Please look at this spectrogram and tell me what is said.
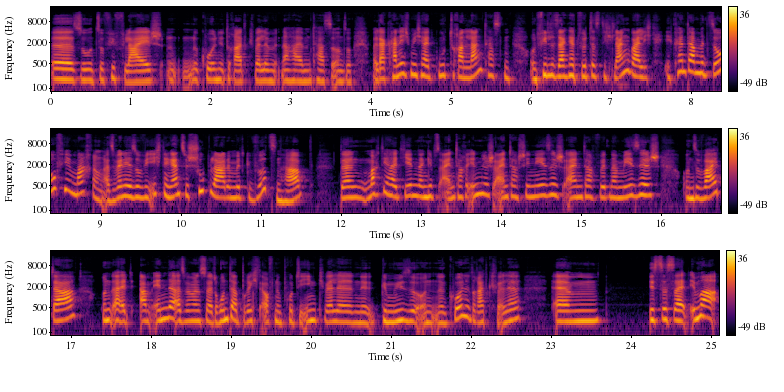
äh, so und so viel Fleisch, eine Kohlenhydratquelle mit einer halben Tasse und so. Weil da kann ich mich halt gut dran langtasten. Und viele sagen halt, wird das nicht langweilig. Ihr könnt damit so viel machen. Also wenn ihr so wie ich eine ganze Schublade mit Gewürzen habt, dann macht ihr halt jeden, dann gibt's einen Tag Indisch, einen Tag Chinesisch, einen Tag Vietnamesisch und so weiter. Und halt am Ende, also wenn man es halt runterbricht auf eine Proteinquelle, eine Gemüse und eine Kohlenhydratquelle, ähm, ist es halt immer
